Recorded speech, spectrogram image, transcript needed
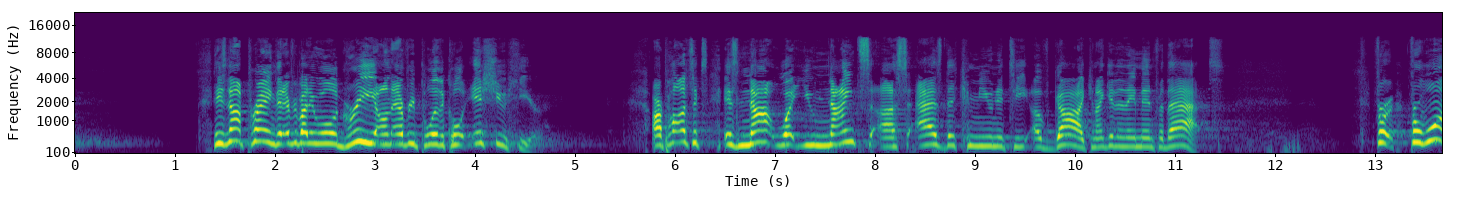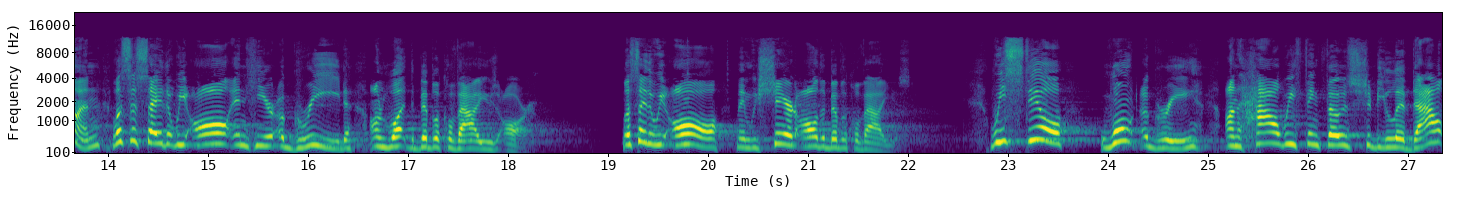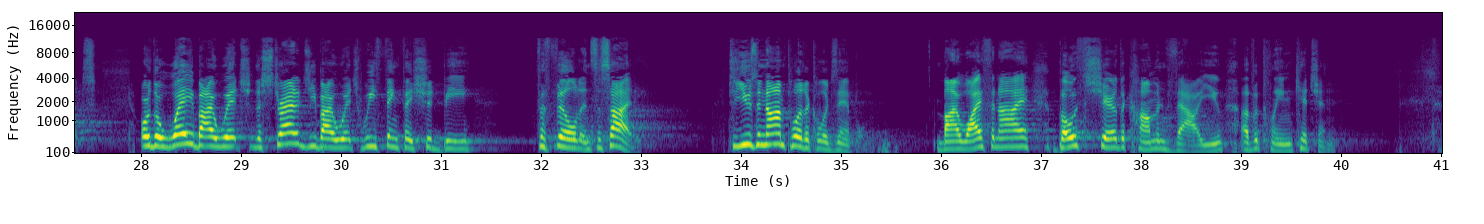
He's not praying that everybody will agree on every political issue here. Our politics is not what unites us as the community of God. Can I get an amen for that? For, for one, let's just say that we all in here agreed on what the biblical values are. Let's say that we all, I mean, we shared all the biblical values. We still won't agree on how we think those should be lived out or the way by which, the strategy by which we think they should be fulfilled in society. To use a non political example, my wife and I both share the common value of a clean kitchen.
